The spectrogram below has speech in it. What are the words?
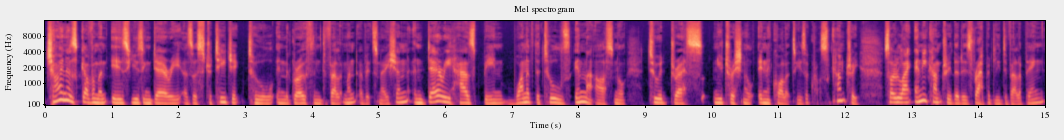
China's government is using dairy as a strategic tool in the growth and development of its nation, and dairy has been one of the tools in that arsenal to address nutritional inequalities across the country. So, like any country that is rapidly developing,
